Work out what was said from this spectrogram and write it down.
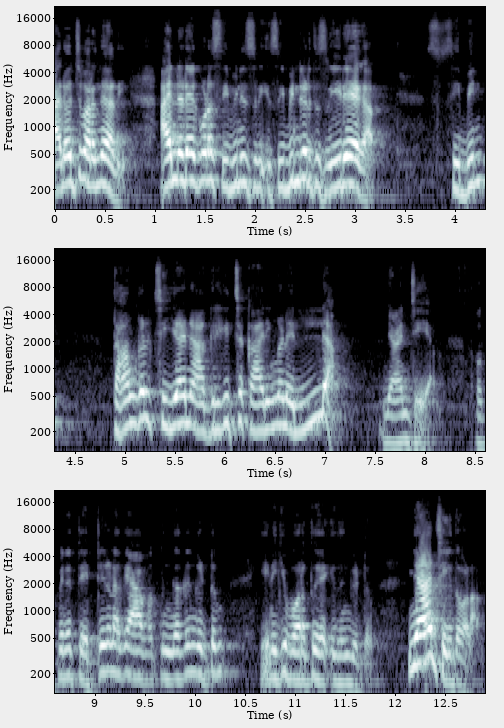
ആലോചിച്ച് പറഞ്ഞാൽ മതി. അതിന്റെ ഇടയിൽ കൂടെ സിബിന് ശ്രീ സിബിന്റെ അടുത്ത് ശ്രീരേഖ സിബിൻ താങ്കൾ ചെയ്യാൻ ആഗ്രഹിച്ച കാര്യങ്ങളെല്ലാം ഞാൻ ചെയ്യാം. അപ്പോൾ പിന്നെ തെറ്റുകളൊക്കെ നിങ്ങൾക്കും കിട്ടും എനിക്ക് പുറത്ത് ഇതും കിട്ടും. ഞാൻ ചെയ്തോളാം.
